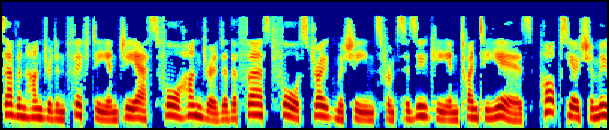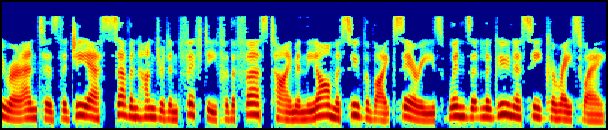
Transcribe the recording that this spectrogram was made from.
750 and GS 400 are the first four-stroke machines from Suzuki in 20 years. Pops Yoshimura enters the GS 750 for the first time in the AHMA Superbike series, wins at Laguna Seca Raceway.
